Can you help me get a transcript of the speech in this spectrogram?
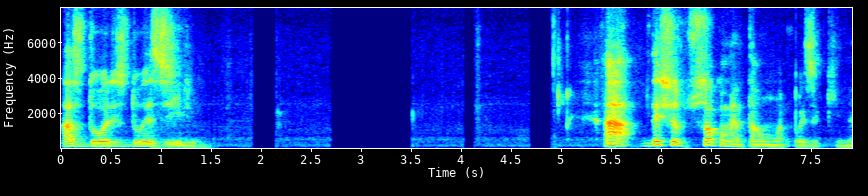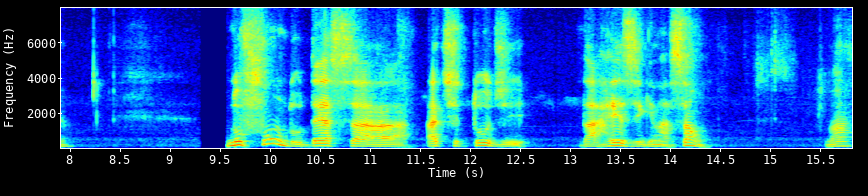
as dores do exílio. Ah, deixa eu só comentar uma coisa aqui, né? No fundo dessa atitude da resignação, né?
